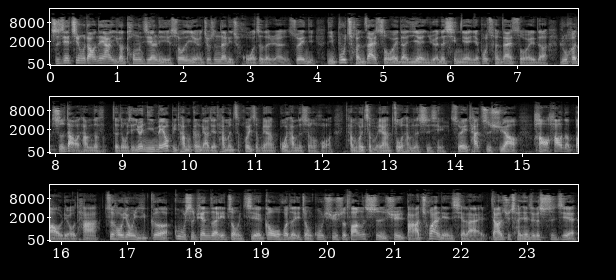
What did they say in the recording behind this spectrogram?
直接进入到那样一个空间里，所有的演员就是那里活着的人，所以你你不存在所谓的演员的信念，也不存在所谓的如何指导他们的的东西，因为你没有比他们更了解他们会怎么样过他们的生活，他们会怎么样做他们的事情，所以他只需要好好的保留它，最后用一个故事片的一种结构或者一种故叙述方式去把它串联起来，然后去呈现这个世界，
